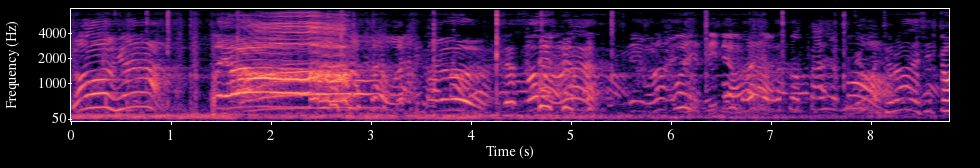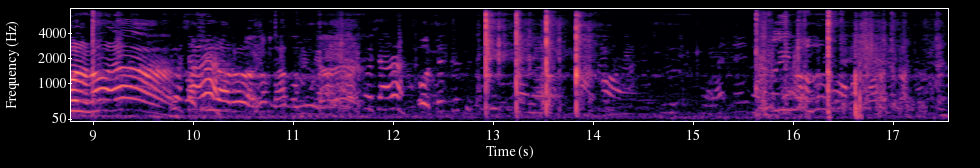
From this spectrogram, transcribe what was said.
Rồi nha. tí nữa Chú đó là xin trôn rồi đó. Có xin đâu đâu là nó đã có mua nào đấy. Ồ, chết, chết, chết. Đó, ô, đây là, đây là, đây là, đây là, đây là. Mua rồi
